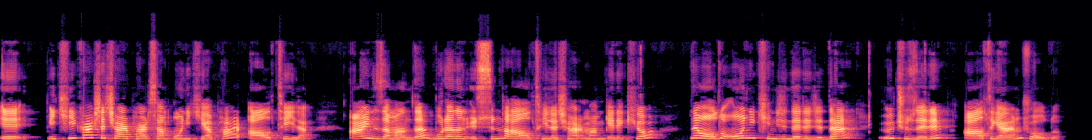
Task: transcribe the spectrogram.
e, 2'yi kaçla çarparsam 12 yapar? 6 ile. Aynı zamanda buranın üstünde 6 ile çarpmam gerekiyor. Ne oldu? 12. dereceden 3 üzeri 6 gelmiş oldu.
